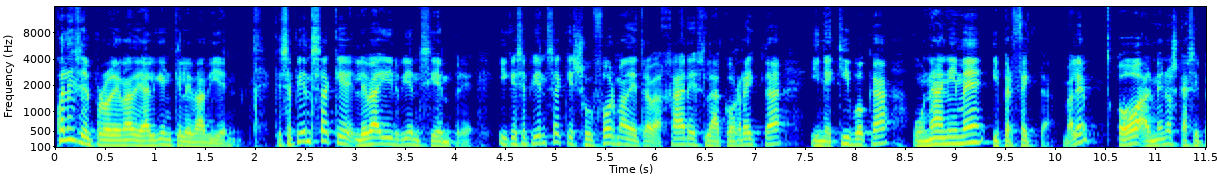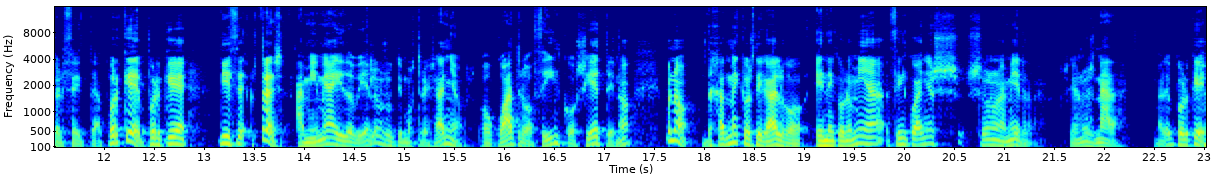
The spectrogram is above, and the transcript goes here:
¿cuál es el problema de alguien que le va bien? Que se piensa que le va a ir bien siempre y que se piensa que su forma de trabajar es la correcta, inequívoca, unánime y perfecta, ¿vale? O al menos casi perfecta. ¿Por qué? Porque dice, ostras, a mí me ha ido bien los últimos tres años, o cuatro, o cinco, o siete, ¿no? Bueno, dejadme que os diga algo. En economía, cinco años son una mierda. O sea, no es nada. ¿Vale? ¿Por qué?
